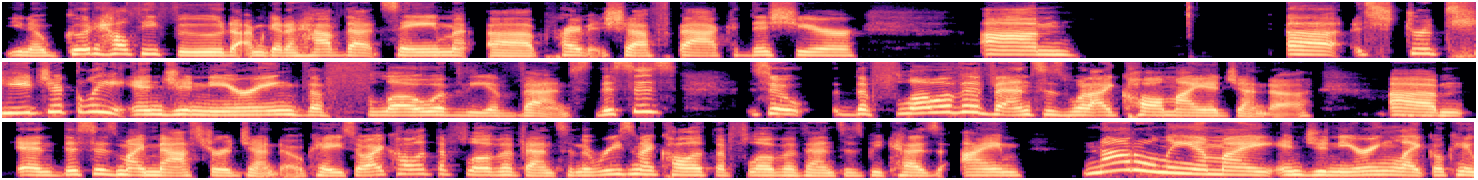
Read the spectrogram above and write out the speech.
you know, good healthy food. I'm going to have that same uh, private chef back this year. Um, uh, strategically engineering the flow of the events. This is so the flow of events is what I call my agenda. Um, and this is my master agenda. Okay. So I call it the flow of events. And the reason I call it the flow of events is because I'm not only am I engineering, like, okay,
